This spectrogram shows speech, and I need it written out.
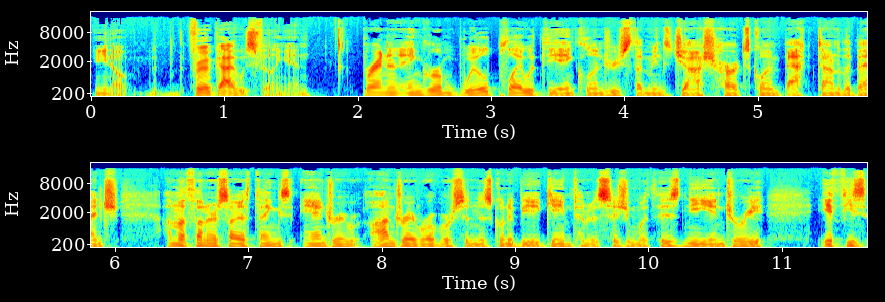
you know, for a guy who's filling in. Brandon Ingram will play with the ankle injury, so that means Josh Hart's going back down to the bench. On the Thunder side of things, Andre, Andre Roberson is going to be a game time decision with his knee injury. If he's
